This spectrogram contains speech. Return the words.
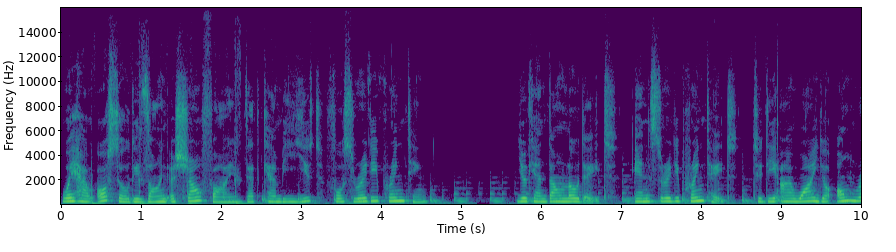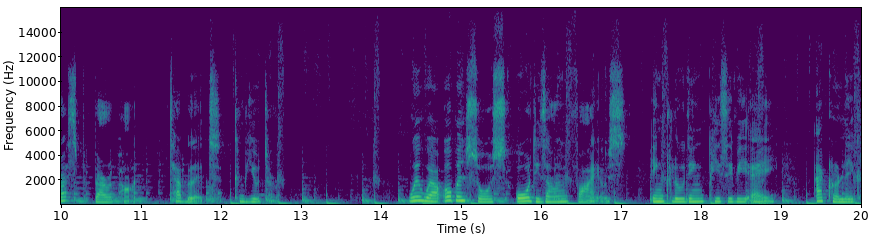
We have also designed a shell file that can be used for 3D printing. You can download it and 3D print it to DIY your own Raspberry Pi, tablet, computer. We will open source all design files, including PCBA, acrylic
